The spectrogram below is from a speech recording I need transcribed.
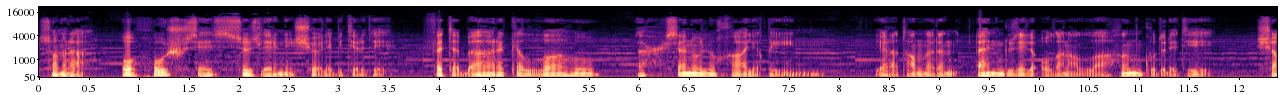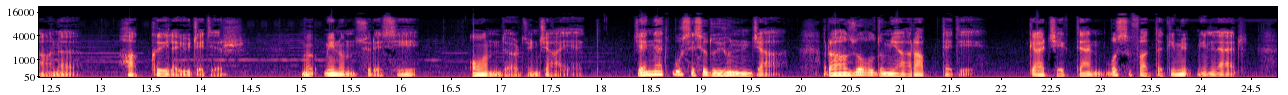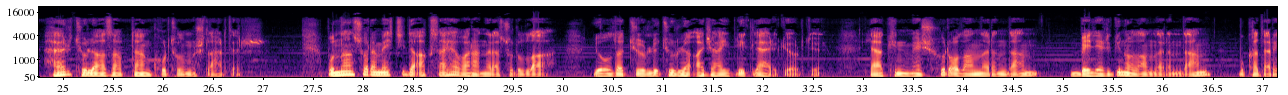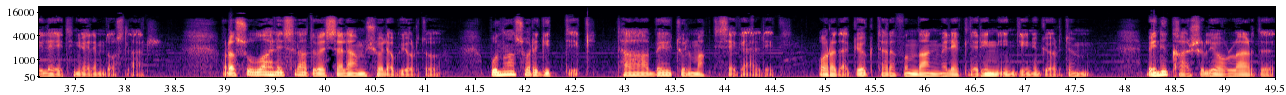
Sonra o hoş ses sözlerini şöyle bitirdi. Fetebârekallahu ehsenul hâlikîn. Yaratanların en güzeli olan Allah'ın kudreti, şanı hakkıyla yücedir. Mü'minun suresi 14. ayet. Cennet bu sesi duyunca razı oldum ya Rab dedi. Gerçekten bu sıfattaki müminler her türlü azaptan kurtulmuşlardır. Bundan sonra Mescid-i Aksa'ya varan Resulullah yolda türlü türlü acayiplikler gördü. Lakin meşhur olanlarından, belirgin olanlarından bu kadarıyla yetiniyorum dostlar. Resulullah aleyhissalatü vesselam şöyle buyurdu. Bundan sonra gittik, ta Beytül Makdis'e geldik. Orada gök tarafından meleklerin indiğini gördüm. Beni karşılıyorlardı.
